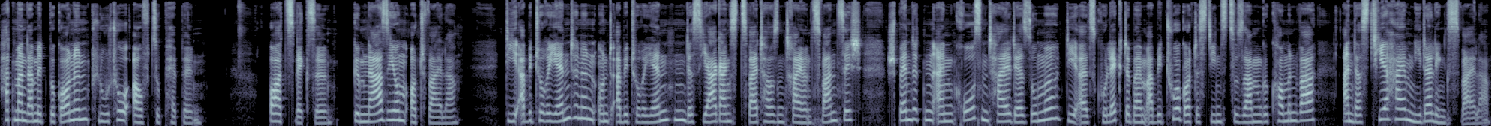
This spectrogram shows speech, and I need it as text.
hat man damit begonnen, Pluto aufzupäppeln. Ortswechsel Gymnasium Ottweiler die Abiturientinnen und Abiturienten des Jahrgangs 2023 spendeten einen großen Teil der Summe, die als Kollekte beim Abiturgottesdienst zusammengekommen war, an das Tierheim Niederlinksweiler.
